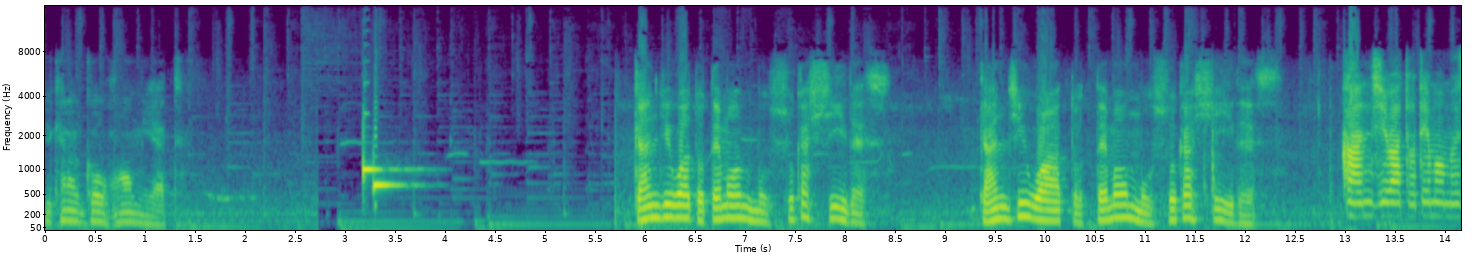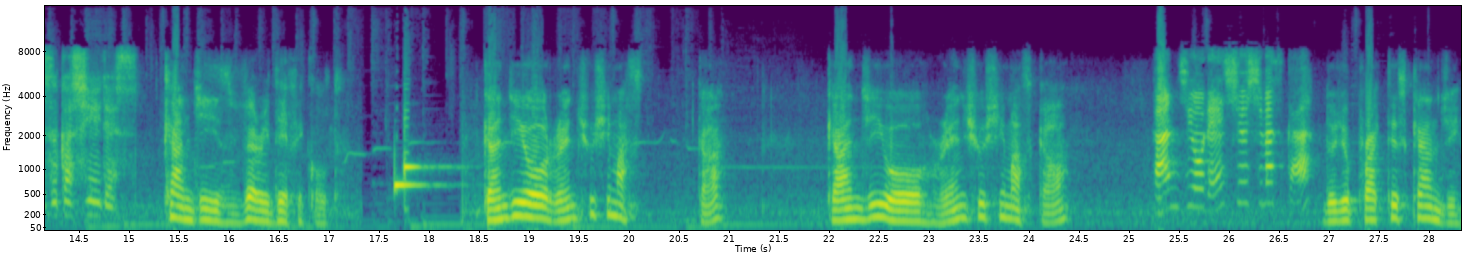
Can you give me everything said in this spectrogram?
You cannot go home yet. 漢字はとても難しいです。漢字はとても難しいです。漢字はとても難しいです。Kanji is very difficult. 漢字を練習しますか漢字を練習しますか漢字を練習しますか Do you practice kanji?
